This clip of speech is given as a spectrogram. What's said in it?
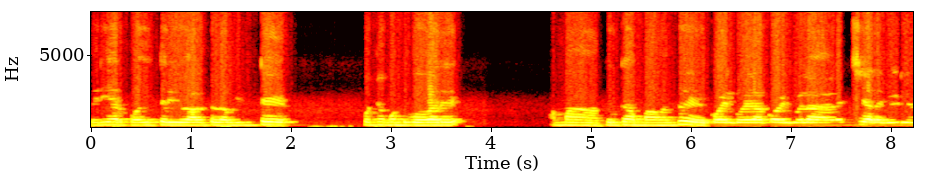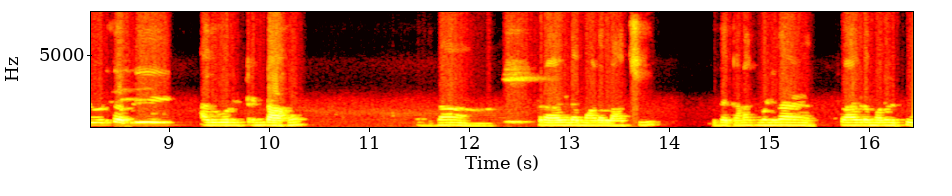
பெரியார் பகுத்தறிவு ஆட்கள் அப்படின்ட்டு கொஞ்சம் கொண்டு போவாரு. அம்மா துர்கா அம்மா வந்து கோயில் கோயிலா கோயில் கோயிலா அழைச்சி அதை வீடியோ எடுத்து அப்படியே அது ஒரு ட்ரெண்ட் ஆகும். இதுதான் திராவிட மாடல் ஆட்சி. இதை கணக்கு பண்ணி தான் Dravida model two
